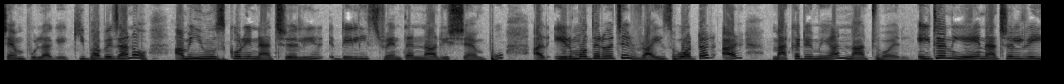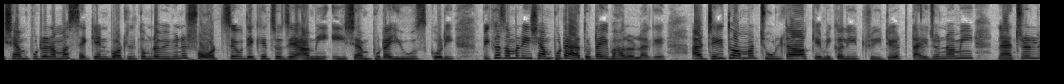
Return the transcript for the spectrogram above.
শ্যাম্পু লাগে। কীভাবে জানো? আমি ইউজ করি naturally daily strength and nourish shampoo আর এর মধ্যে রয়েছে রাইস ওয়াটার আর ম্যাকাডেমিয়া নাট অয়েল এইটা নিয়ে ন্যাচারালি এই শ্যাম্পুটার আমার সেকেন্ড বটল তোমরা বিভিন্ন শর্টসেও দেখেছ যে আমি এই শ্যাম্পুটা ইউজ করি বিকজ আমার এই শ্যাম্পুটা এতটাই ভালো লাগে। আর যেহেতু আমার চুলটা কেমিক্যালি ট্রিটেড তাই জন্য আমি ন্যাচারালি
